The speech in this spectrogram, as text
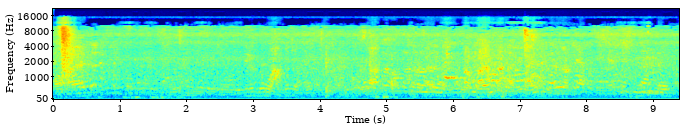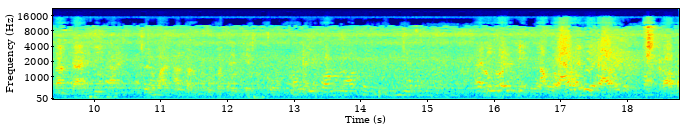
พอไหมนี่รู้หวังก็จะตั้งใจให้ดีใจช่วยถวายพระก่อนผมก็เต็มเก็บอันนี้เลยเจ็บสาวสาวที่สาวต่อไป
